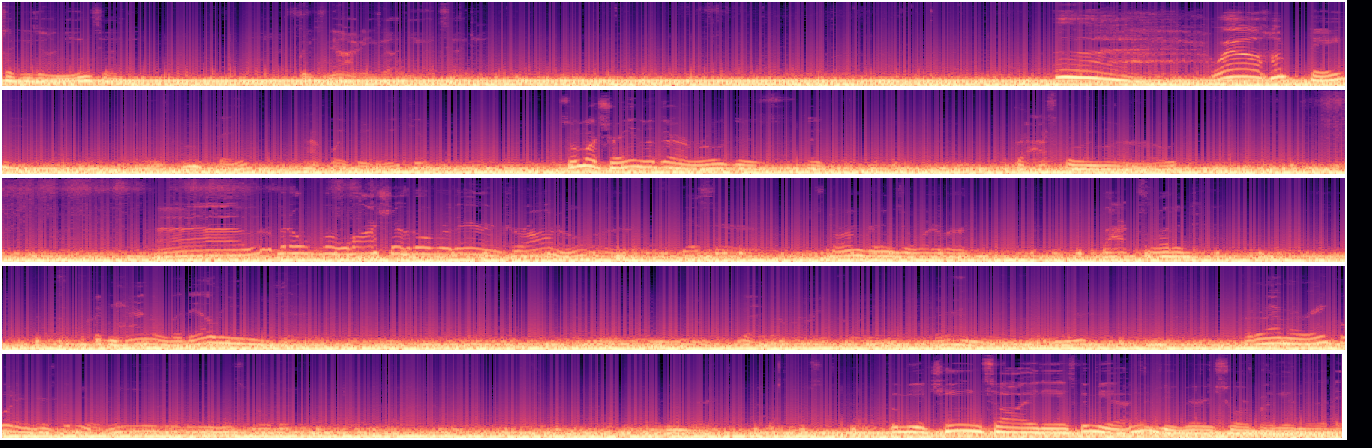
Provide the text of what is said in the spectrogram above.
looks like he's on the inside. But he's not, he's on the outside. well, hump day. It's hump day. Halfway through the week here. So much rain, look at our road. There's like grass growing on our road. Uh, a little bit of a washout over there in Toronto. Uh, I guess their storm drains or whatever back flooded. Couldn't handle the deluge. Yeah, I got my raincoat in here. Better have my raincoat in here. If I don't have my raincoat in here, it's gonna be a really, really miserable day. And uh, chainsaw day. It's gonna be. A, I'm gonna be very sore by the end of the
